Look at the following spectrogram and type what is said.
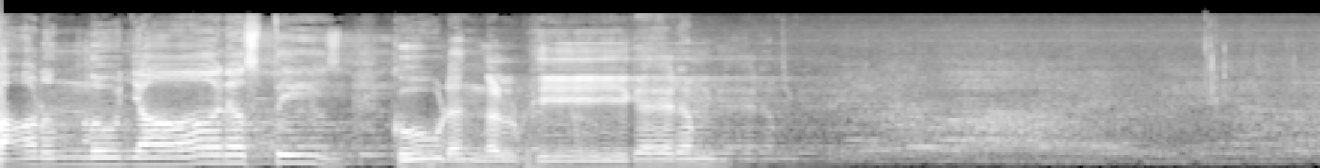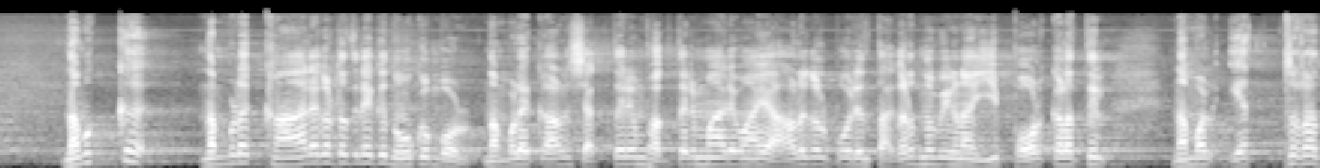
കാണുന്നു ഞാനസ്തി കൂടങ്ങൾ ഭീകരം. നമുക്ക് നമ്മുടെ കാലഘട്ടത്തിലേക്ക് നോക്കുമ്പോൾ നമ്മളെക്കാൾ ശക്തരും ഭക്തന്മാരുമായ ആളുകൾ പോലും തകർന്നു വീണ ഈ പോർക്കളത്തിൽ നമ്മൾ എത്ര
